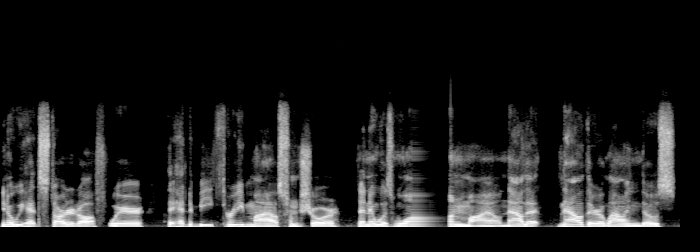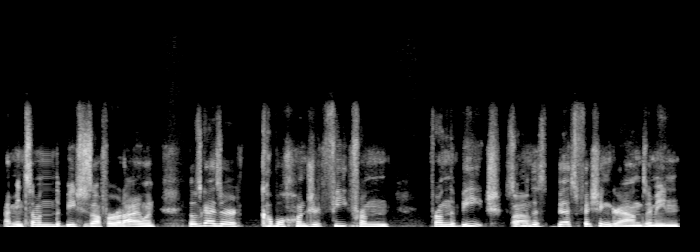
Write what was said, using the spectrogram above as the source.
you know, we had started off where they had to be three miles from shore, then it was one mile. Now that now they're allowing those. I mean, some of the beaches off of Rhode Island, those guys are a couple hundred feet from from the beach. Some Wow. of the best fishing grounds. I mean,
